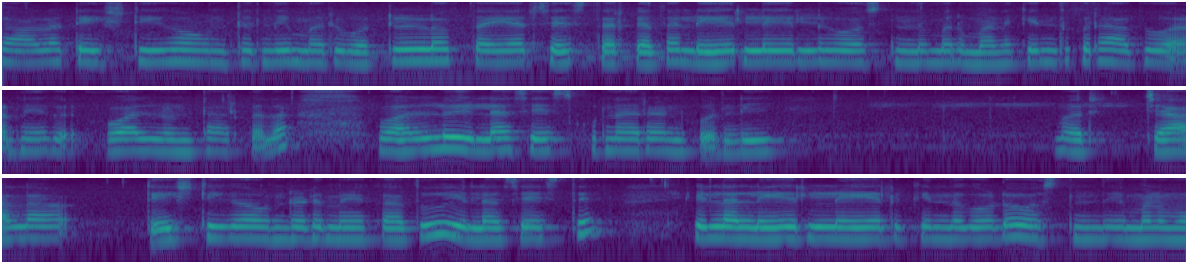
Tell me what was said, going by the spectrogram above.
చాలా టేస్టీగా ఉంటుంది. మరి హోటల్లో తయారు చేస్తారు కదా లేయర్ లేయర్లుగా వస్తుంది. మరి మనకెందుకు రాదు అనే వాళ్ళు ఉంటారు కదా వాళ్ళు ఇలా చేసుకున్నారనుకోండి మరి చాలా టేస్టీగా ఉండడమే కాదు ఇలా చేస్తే ఇలా లేయర్ లేయర్ కింద కూడా వస్తుంది. మనము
